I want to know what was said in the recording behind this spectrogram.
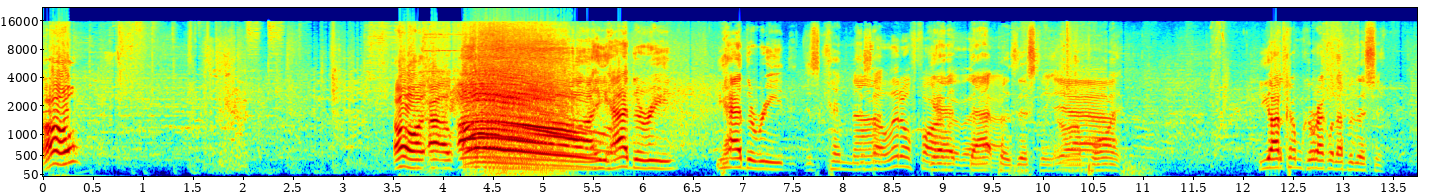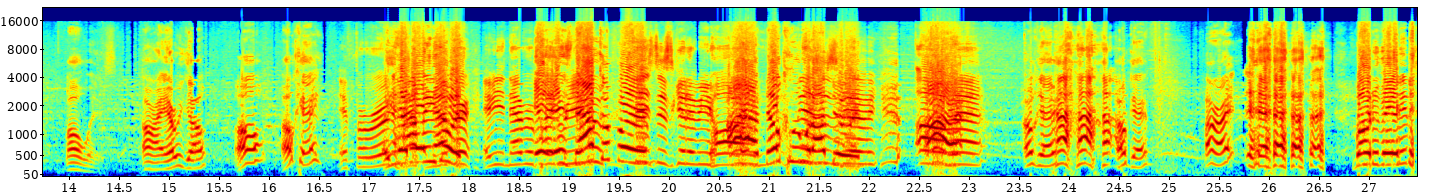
Oh. Oh, I, I, oh! Oh! He had to read. He had to read. Just cannot Just a little farther get that positioning Yeah. on point. You got to come correct with that position. Always. All right, here we go. Oh, okay. If Farouk You know never, doing. if you never It played is now confirmed. this is gonna be hard. I have no clue what I'm doing. be- oh man. Okay. okay. All right. Motivated,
